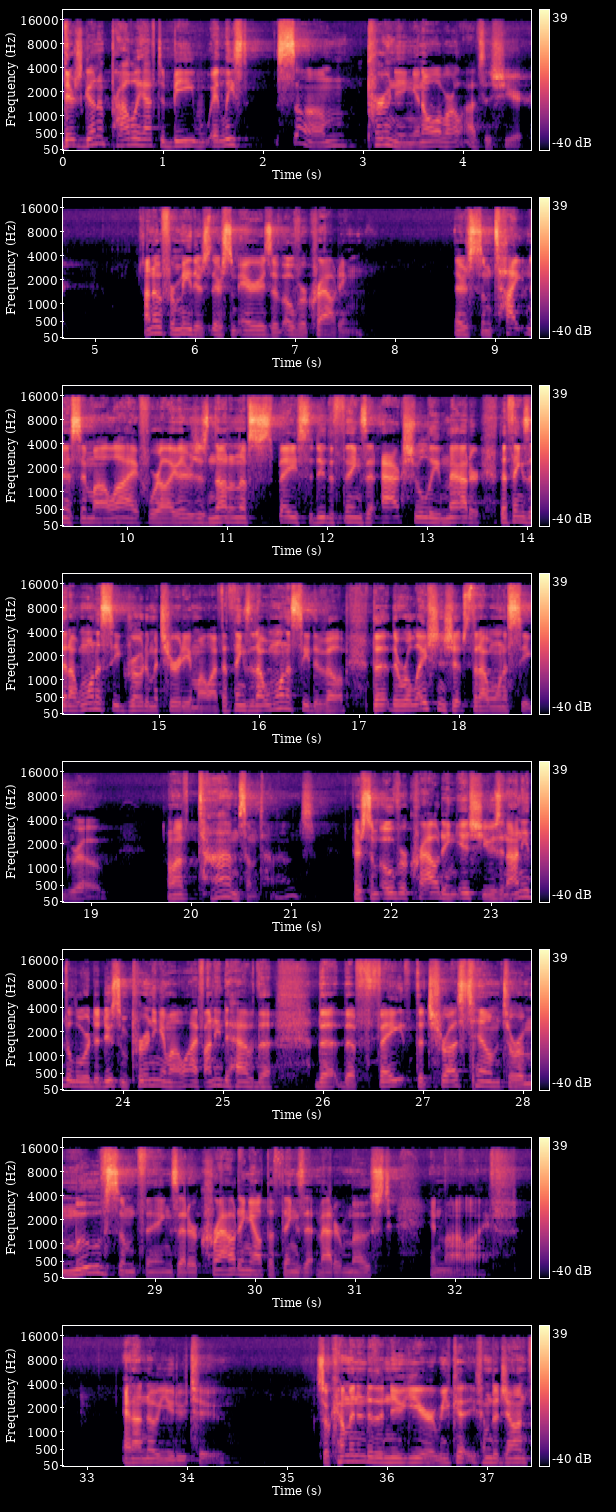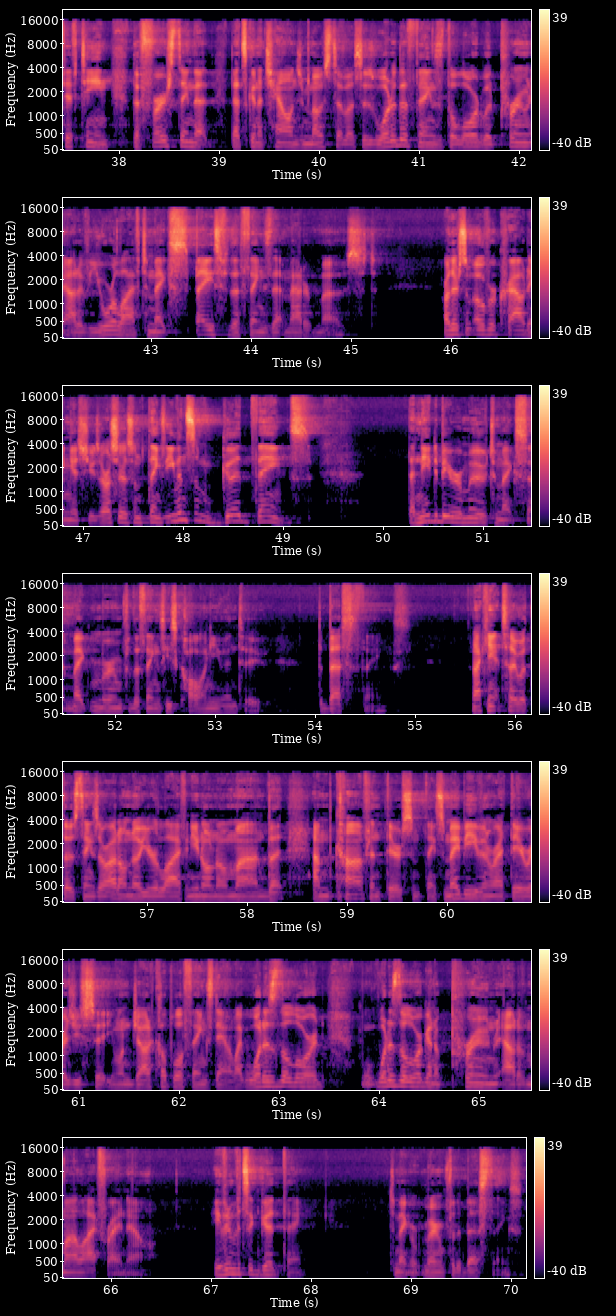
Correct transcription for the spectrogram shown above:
there's going to probably have to be at least some pruning in all of our lives this year. I know for me, there's, there's some areas of overcrowding. There's some tightness in my life where like there's just not enough space to do the things that actually matter, the things that I want to see grow to maturity in my life, the things that I want to see develop, the, the relationships that I want to see grow. I don't have time sometimes. There's some overcrowding issues, and I need the Lord to do some pruning in my life. I need to have the, the, the faith to trust Him to remove some things that are crowding out the things that matter most in my life. And I know you do too. So, coming into the new year, we come to John 15. The first thing that, that's going to challenge most of us is what are the things that the Lord would prune out of your life to make space for the things that matter most? Are there some overcrowding issues? Are there some things, even some good things, that need to be removed to make, make room for the things He's calling you into? The best things. And I can't tell you what those things are. I don't know your life and you don't know mine, but I'm confident there's some things. So maybe even right there as you sit, you want to jot a couple of things down. Like what is the Lord, what is the Lord going to prune out of my life right now? Even if it's a good thing, to make room for the best things.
